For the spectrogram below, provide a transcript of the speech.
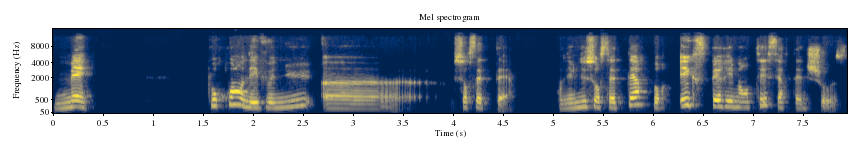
Mais pourquoi on est venu euh, sur cette terre? On est venu sur cette terre pour expérimenter certaines choses.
